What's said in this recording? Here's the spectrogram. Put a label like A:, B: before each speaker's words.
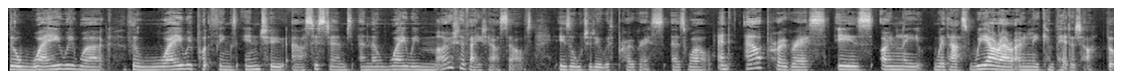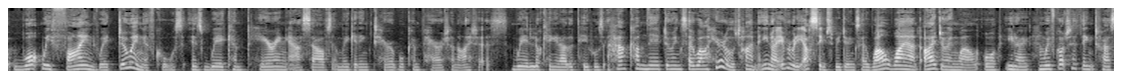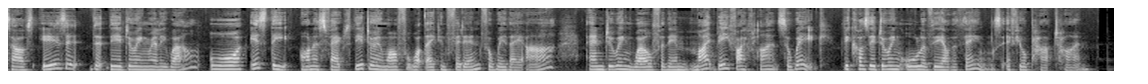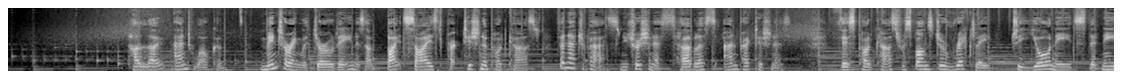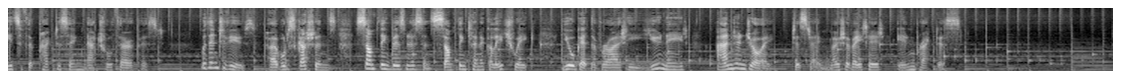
A: the way we work, the way we put things into our systems, and the way we motivate ourselves is all to do with progress as well. And our progress is only with us. We are our only competitor. But what we find we're doing, of course, is we're comparing ourselves and we're getting terrible comparisonitis. We're looking at other people's, how come they're doing so well? I hear it all the time. You know, everybody else seems to be doing so well. Why aren't I doing well? Or, you know, we've got to think to ourselves, is it that they're doing really well? Or is the honest fact they're doing well for what they can fit in, for where they are? And doing well for them might be five clients a week because they're doing all of the other things if you're part time. Hello and welcome. Mentoring with Geraldine is a bite sized practitioner podcast for naturopaths, nutritionists, herbalists, and practitioners. This podcast responds directly to your needs, the needs of the practicing natural therapist. With interviews, herbal discussions, something business, and something clinical each week, you'll get the variety you need and enjoy to stay motivated in practice.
